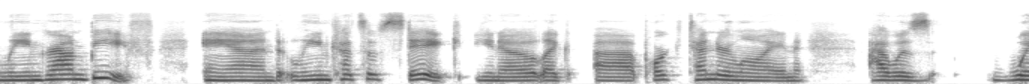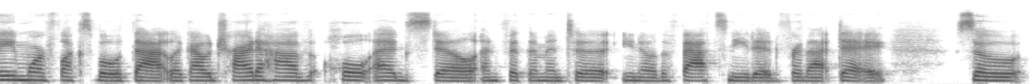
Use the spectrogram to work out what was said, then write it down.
lean ground beef and lean cuts of steak, you know, like uh, pork tenderloin. I was way more flexible with that. Like I would try to have whole eggs still and fit them into, you know, the fats needed for that day. So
